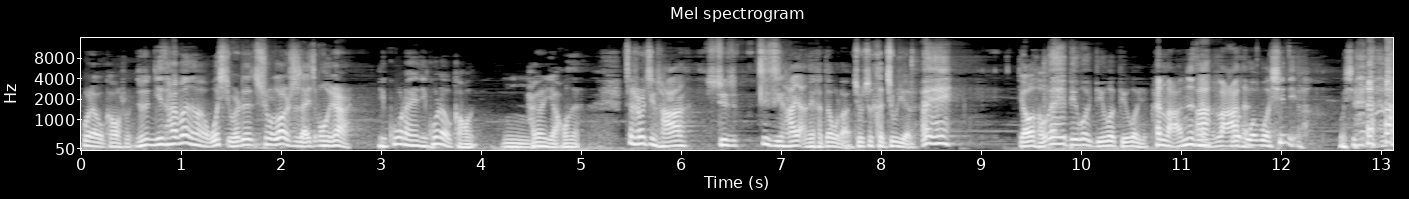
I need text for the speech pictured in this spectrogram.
过来我告诉你，就是你他问啊，我媳妇儿的凶手到底是谁？怎么回事？你过来呀，你过来我告诉你。嗯还搁那摇呢。这时候警察就是这警察演的可逗了，就是可纠结了，哎哎，摇摇头，哎别过去，别过去，别过去，还拦着他拉他。我我信你了，我信你了，那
